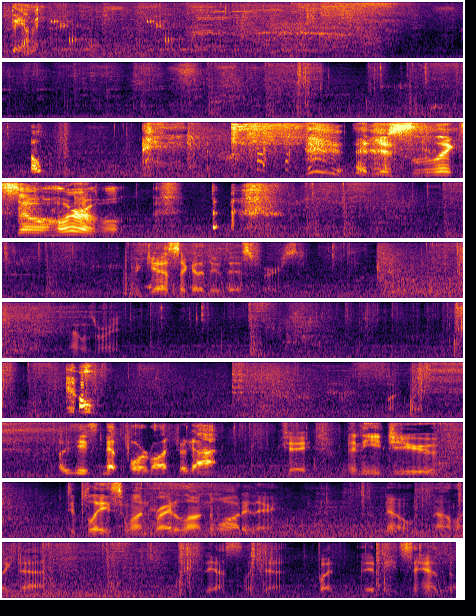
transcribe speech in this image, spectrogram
Damn it. Oh, That just looked so horrible. I guess I gotta do this first. That was right. Oh! Fuck with. I was using that portal, I forgot. Okay, I need you to place one right along the water there. No, not like that. Yes, like that. But it needs to have the.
